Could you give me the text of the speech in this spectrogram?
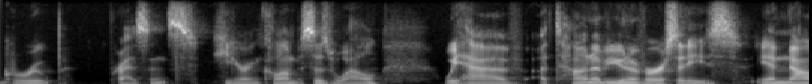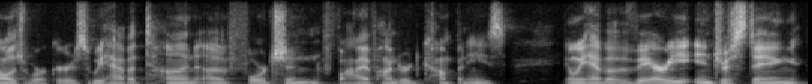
group presence here in Columbus as well. We have a ton of universities and knowledge workers. We have a ton of Fortune 500 companies. And we have a very interesting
